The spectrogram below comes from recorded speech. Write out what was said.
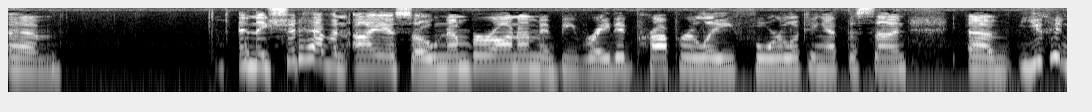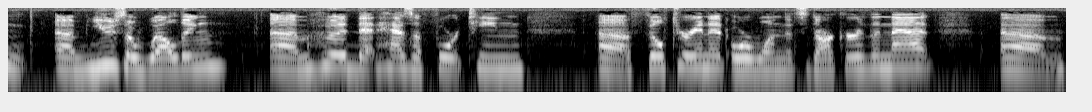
Um, and they should have an ISO number on them and be rated properly for looking at the sun. Um, you can um, use a welding um, hood that has a 14 uh, filter in it or one that's darker than that. Um,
